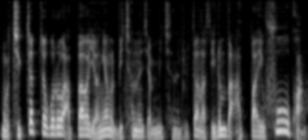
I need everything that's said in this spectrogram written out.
뭐 직접적으로 아빠가 영향을 미쳤는지 안 미쳤는지를 떠나서 이른바 아빠의 후광.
